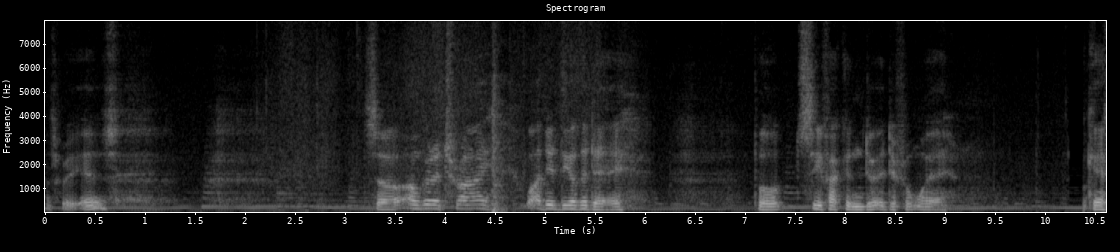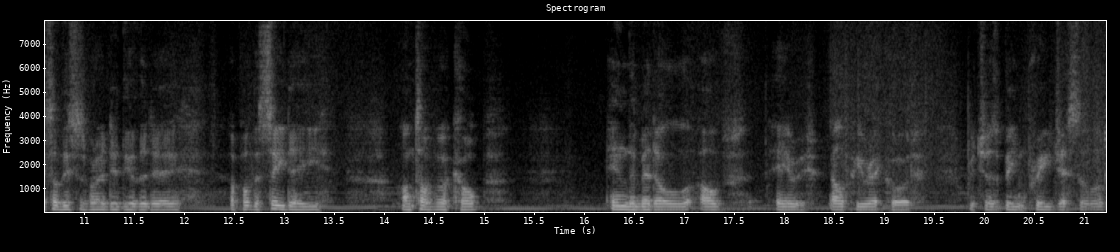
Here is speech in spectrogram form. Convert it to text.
that's what it is. So I'm going to try what I did the other day but see if I can do it a different way. Okay so this is what I did the other day. I put the CD on top of a cup in the middle of a LP record which has been pre-gessoed.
